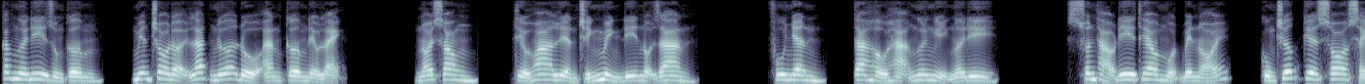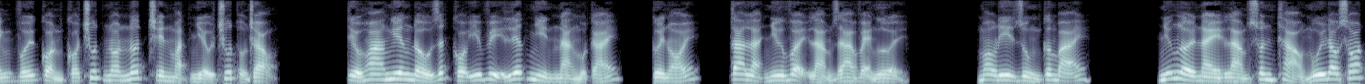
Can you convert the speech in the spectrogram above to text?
các ngươi đi dùng cơm, miễn cho đợi lát nữa đồ ăn cơm đều lạnh. Nói xong, tiểu hoa liền chính mình đi nội gian. Phu nhân, ta hầu hạ ngươi nghỉ ngơi đi. Xuân Thảo đi theo một bên nói, cùng trước kia so sánh với còn có chút non nớt trên mặt nhiều chút ổn trọng. Tiểu hoa nghiêng đầu rất có ý vị liếc nhìn nàng một cái, cười nói, ta lại như vậy làm ra vẻ người. Mau đi dùng cơm bãi. Những lời này làm Xuân Thảo mũi đau xót,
